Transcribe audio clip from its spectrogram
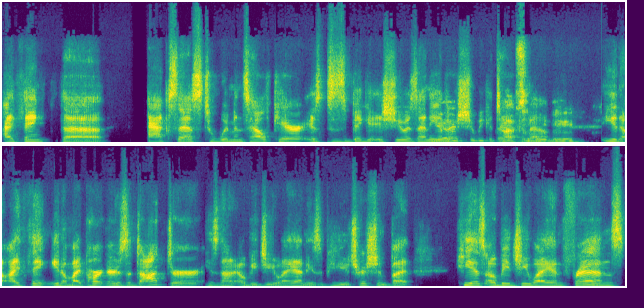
I think the access to women's health care is as big an issue as any other issue we could talk about absolutely. Mhm. you know, I think, you know, my partner is a doctor. He's not OBGYN, he's a pediatrician, but he has OBGYN friends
